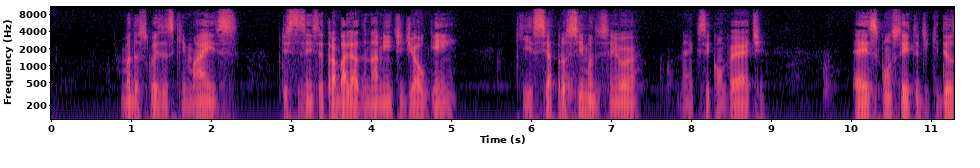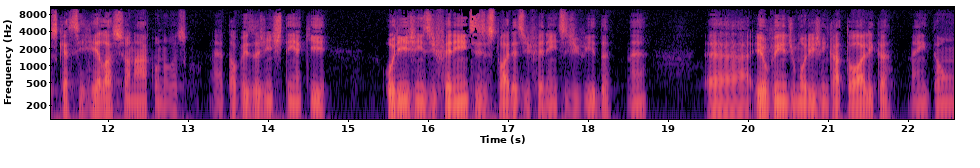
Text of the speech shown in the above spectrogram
uma das coisas que mais precisem ser trabalhado na mente de alguém que se aproxima do Senhor, né, que se converte, é esse conceito de que Deus quer se relacionar conosco. Né? Talvez a gente tenha aqui origens diferentes, histórias diferentes de vida. Né? É, eu venho de uma origem católica, né? então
